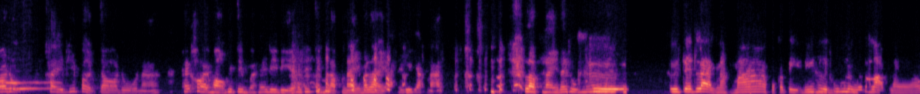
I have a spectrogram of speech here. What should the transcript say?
ว่าทุกใครที่เปิดจอดูนะ ให้คอยมองพี่จิมไว้ให้ดีๆ ให้พี่จิมหลับในเมื่อไหร่อะให้เรียกนะหลับในได้ทุกเมื่คืออคือเจ็ตแลกหนักมาก ปกตินี่คืออมทุ่มหนึ่งก็จะหลับแล้ว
